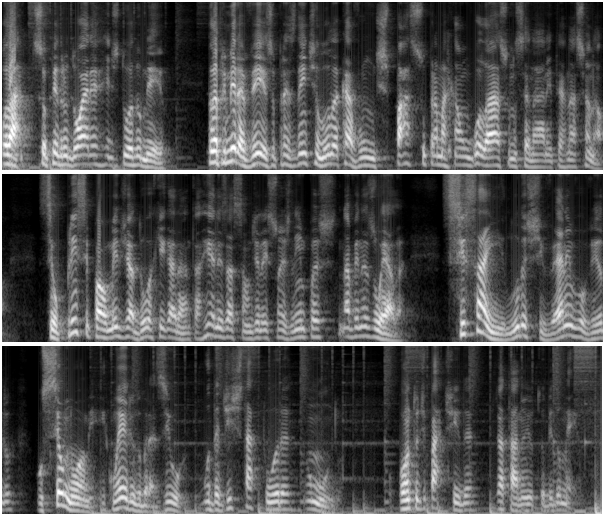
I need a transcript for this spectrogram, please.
Olá, sou Pedro Doria, editor do Meio. Pela primeira vez, o presidente Lula cavou um espaço para marcar um golaço no cenário internacional seu principal mediador que garanta a realização de eleições limpas na Venezuela. Se sair Lula estiver envolvido, o seu nome e com ele o do Brasil muda de estatura no mundo. O ponto de partida já está no YouTube do meio.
